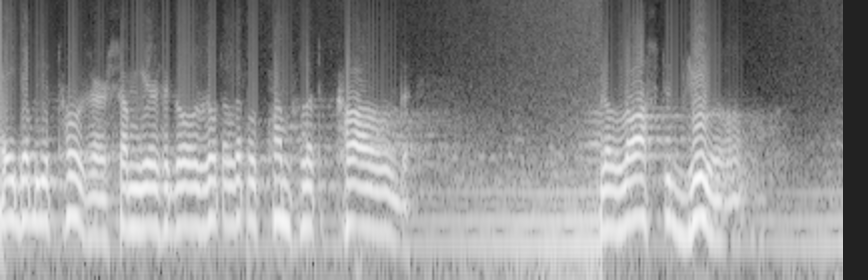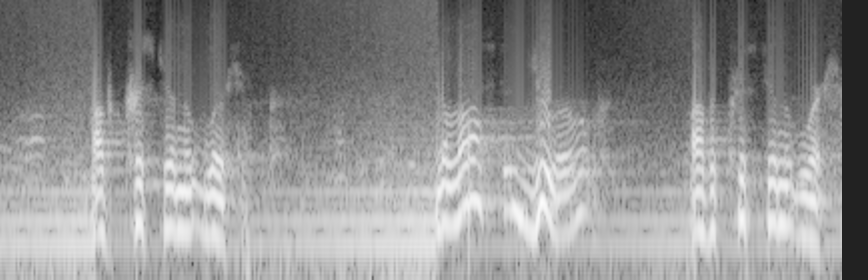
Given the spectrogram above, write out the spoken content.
A.W. Tozer some years ago wrote a little pamphlet called The Lost Jewel of Christian Worship. The lost jewel of Christian worship.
